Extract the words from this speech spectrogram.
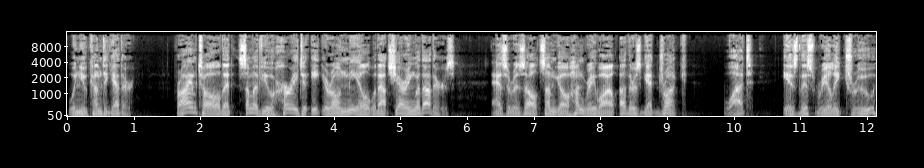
when you come together. For I am told that some of you hurry to eat your own meal without sharing with others. As a result, some go hungry while others get drunk. What? Is this really true?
